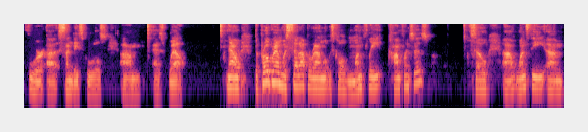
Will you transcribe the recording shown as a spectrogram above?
for uh, Sunday schools um, as well. Now, the program was set up around what was called monthly conferences. So uh, once the um,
